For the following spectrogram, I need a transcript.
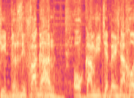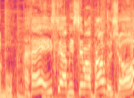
Či drzí fagan, okamžite bež na chodbu. Hej, isté, aby ste mal pravdu, čo?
